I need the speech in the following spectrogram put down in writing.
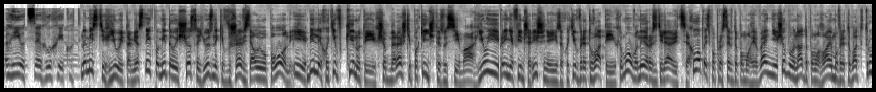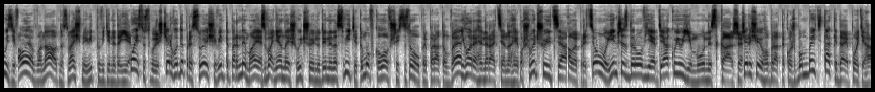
Г'ют це глухий кут. На місці Г'юї та м'ясник помітили, що союзників вже взяли у полон, і Біллі хотів кинути їх, щоб нарешті покінчити з усім. А Г'юї прийняв інше рішення і захотів врятувати їх, тому вони розділяються. Хлопець попросив допомоги Венні, щоб вона допомогла йому врятувати друзів, але вона однозначної відповіді не дає. Вейс у свою чергу депресує, що він тепер не має звання найшвидшої людини на світі, тому вколовшись знову препаратом В, його регенерація ноги пошвидшується, але при цьому інше здоров'я дякую йому не скаже. Через що його брат також бомбить та кидає потяга.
